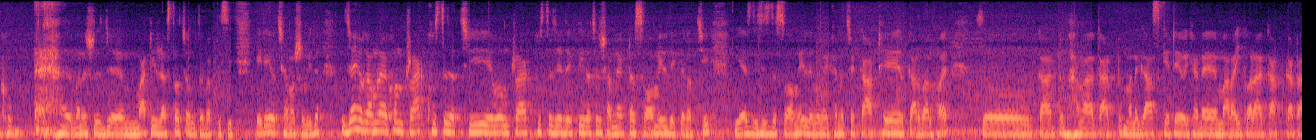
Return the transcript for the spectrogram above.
খুব মানে যে মাটির রাস্তাও চলতে পারতেছি, এটাই হচ্ছে আমার সুবিধা। যাই হোক, আমরা এখন ট্রাক খুঁজতে যাচ্ছি এবং ট্রাক খুঁজতে যেয়ে দেখতেই পাচ্ছেন সামনে একটা স মিল দেখতে পাচ্ছি। Yes this is the saw mill এবং এখানে হচ্ছে কাঠের কারবার হয়। তো কাঠ ভাঙা, কাঠ মানে গাছ কেটে ওইখানে মারাই করা, কাঠ কাটা,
